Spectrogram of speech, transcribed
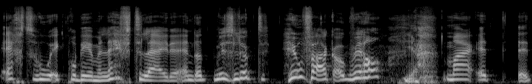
echt hoe ik probeer mijn leven te leiden. En dat mislukt heel vaak ook wel. Ja. Maar het, het,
